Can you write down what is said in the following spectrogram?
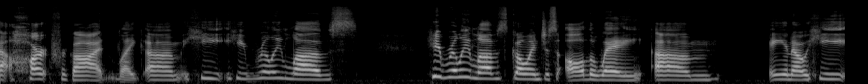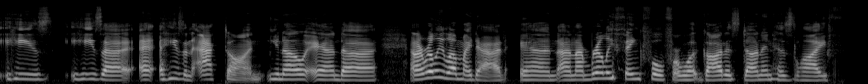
that heart for god like um he he really loves he really loves going just all the way um you know he he's he's a, a, he's an act on you know and uh and i really love my dad and and i'm really thankful for what god has done in his life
